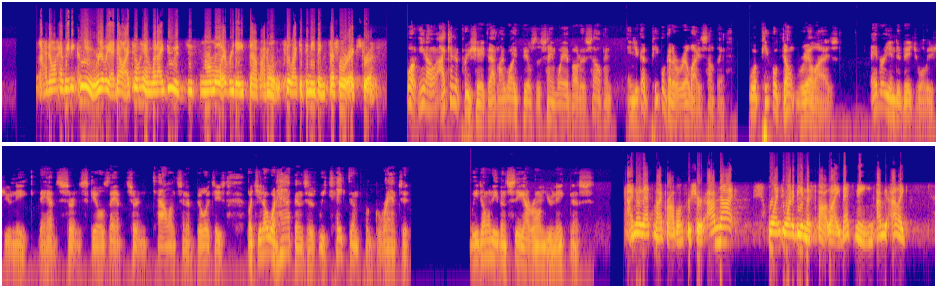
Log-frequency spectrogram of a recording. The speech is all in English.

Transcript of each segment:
I don't have any clue. Really, I don't. I tell him what I do is just normal, everyday stuff. I don't feel like it's anything special or extra. Well, you know, I can appreciate that. My wife feels the same way about herself, and and you got people got to realize something. What people don't realize, every individual is unique. They have certain skills, they have certain talents and abilities, but you know what happens is we take them for granted. We don't even see our own uniqueness. I know that's my problem for sure. I'm not one to want to be in the spotlight. That's me. I'm I like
